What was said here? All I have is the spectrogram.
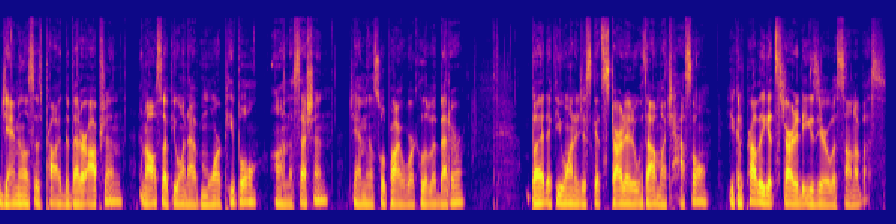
Jamulus is probably the better option. And also, if you want to have more people on a session, Jamulus will probably work a little bit better. But if you want to just get started without much hassle, you can probably get started easier with Sonobus.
